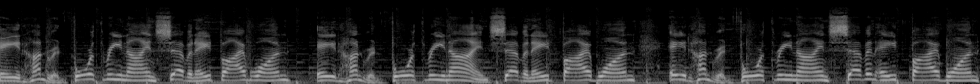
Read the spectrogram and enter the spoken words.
800 439 7851. 800 439 7851. 800 439 7851.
